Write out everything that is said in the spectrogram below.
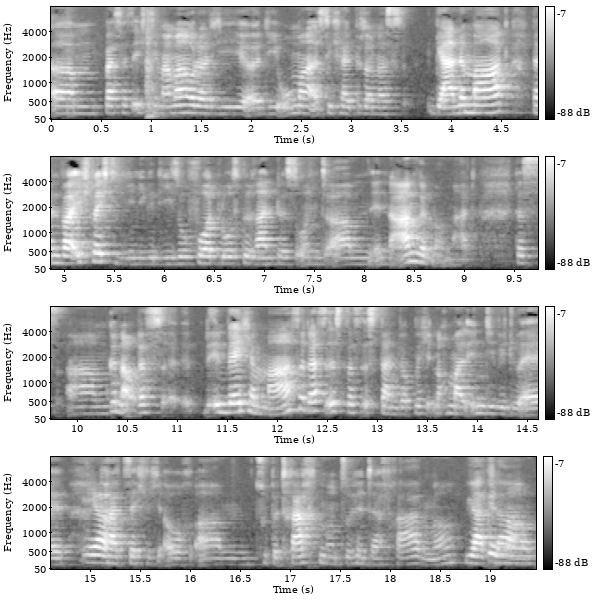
ähm, was weiß ich, die Mama oder die, äh, die Oma es sich halt besonders gerne mag, dann war ich vielleicht diejenige, die sofort losgerannt ist und ähm, in den Arm genommen hat. Das, ähm, genau, das, in welchem Maße das ist, das ist dann wirklich nochmal individuell ja. tatsächlich auch ähm, zu betrachten und zu hinterfragen. Ne? Ja, klar.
